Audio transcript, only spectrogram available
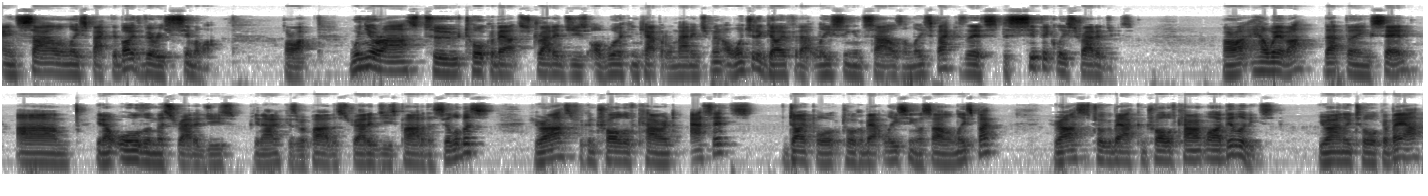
and sale and lease back. They're both very similar. All right. When you're asked to talk about strategies of working capital management, I want you to go for that leasing and sales and leaseback because they're specifically strategies. All right. However, that being said, um, you know, all of them are strategies, you know, because we're part of the strategies part of the syllabus. If you're asked for control of current assets, don't talk about leasing or sale and leaseback. If you're asked to talk about control of current liabilities, you only talk about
